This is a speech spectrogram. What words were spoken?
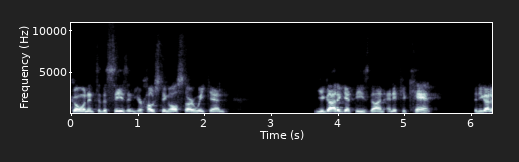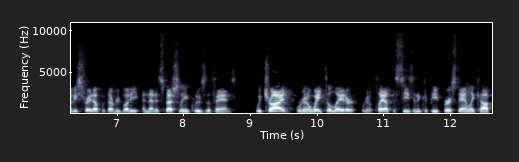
going into the season. You're hosting All Star Weekend. You got to get these done. And if you can't, then you got to be straight up with everybody, and that especially includes the fans. We tried. We're going to wait till later. We're going to play out the season and compete for a Stanley Cup,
